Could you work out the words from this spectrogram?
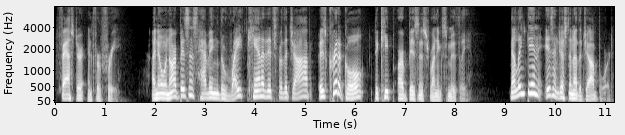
faster and for free. I know in our business, having the right candidates for the job is critical to keep our business running smoothly. Now, LinkedIn isn't just another job board.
